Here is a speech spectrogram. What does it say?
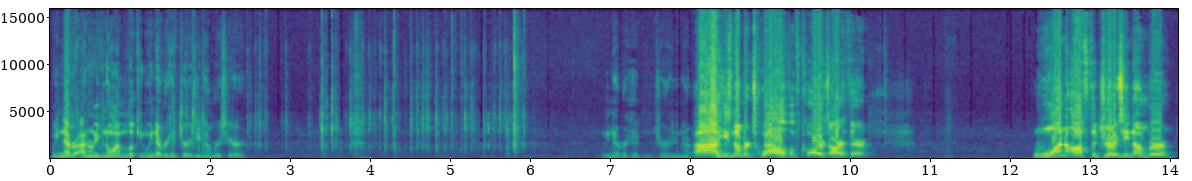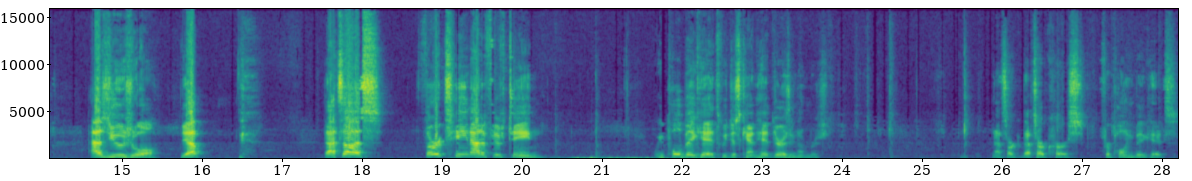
We never... I don't even know I'm looking. We never hit jersey numbers here. We never hit jersey number. Ah, he's number 12. Of course, Arthur. One off the jersey number, as usual. Yep. That's us. 13 out of 15. We pull big hits. We just can't hit jersey numbers. That's our that's our curse for pulling big hits.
